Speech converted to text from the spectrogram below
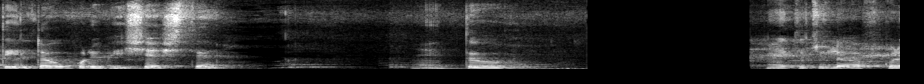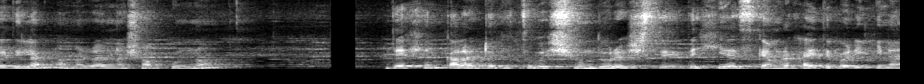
তেলটাও উপরে ভেসে আসছে। তো। তো চুলা অফ করে দিলাম, আমার রান্না সম্পূর্ণ। দেখেন, কালারটা কিন্তু বেশ সুন্দর আসছে দেখি আজকে আমরা খাইতে পারি কিনা।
